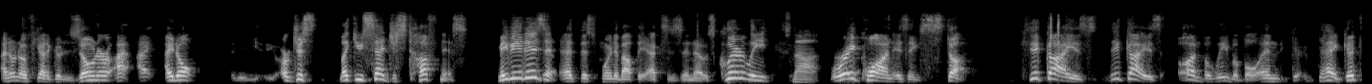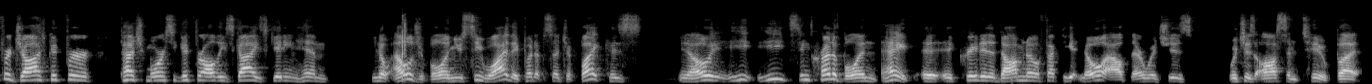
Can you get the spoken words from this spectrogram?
I don't know if you got to go to zoner. I, I, I don't, or just like you said, just toughness. Maybe it isn't at this point about the X's and O's. Clearly, it's not. RaeQuan is a stud. That guy is that guy is unbelievable. And hey, good for Josh. Good for Patch Morrissey. Good for all these guys getting him, you know, eligible. And you see why they put up such a fight because you know he he's incredible. And hey, it, it created a domino effect to get Noah out there, which is which is awesome too. But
